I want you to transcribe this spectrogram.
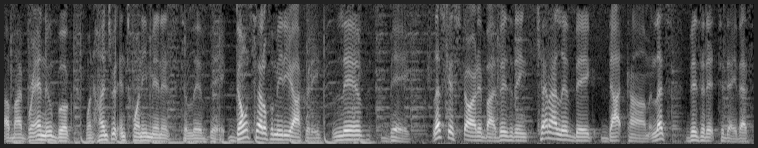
of my brand new book, 120 Minutes to Live Big. Don't settle for mediocrity, live big. Let's get started by visiting canilivebig.com and let's visit it today. That's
